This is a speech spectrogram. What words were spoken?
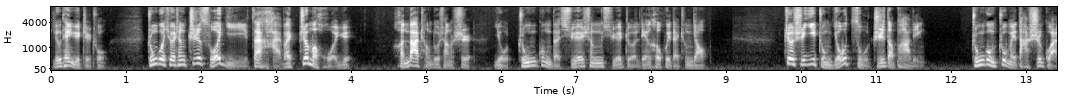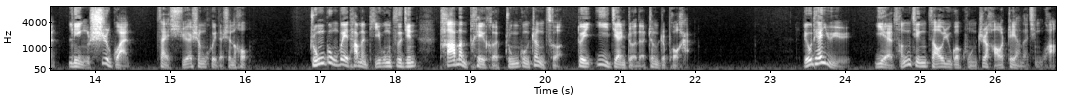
刘天宇指出，中国学生之所以在海外这么活跃，很大程度上是有中共的学生学者联合会在撑腰，这是一种有组织的霸凌。中共驻美大使馆、领事馆。在学生会的身后，中共为他们提供资金，他们配合中共政策对意见者的政治迫害。刘天宇也曾经遭遇过孔志豪这样的情况。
